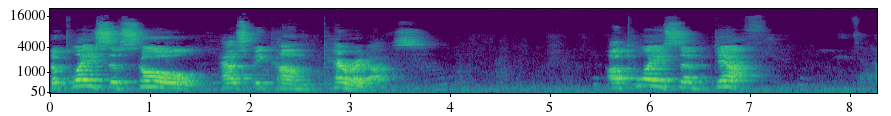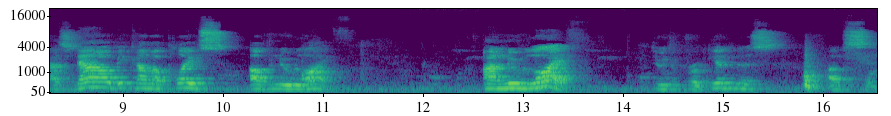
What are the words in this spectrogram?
the place of skull has become paradise. A place of death has now become a place of new life. A new life through the forgiveness of sins.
